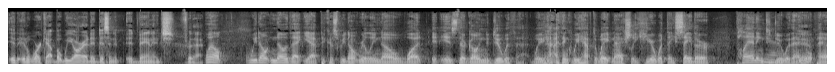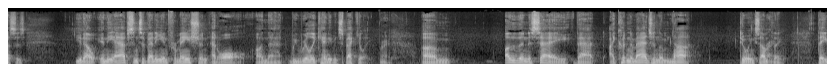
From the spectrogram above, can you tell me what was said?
it, it'll work out. But we are at a disadvantage for that. Well, we don't know that yet because we don't really know what it is they're going to do with that. We, I think we have to wait and actually hear what they say they're planning to Yeah. do with annual Yeah. passes. You know, in the absence of any information at all on that, we really can't even speculate. right. Um, Other than to say that I couldn't imagine them not doing something. They,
